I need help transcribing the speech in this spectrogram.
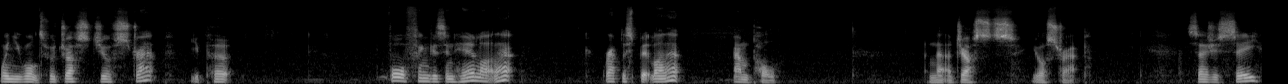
when you want to adjust your strap, you put four fingers in here like that, grab this bit like that, and pull. And that adjusts your strap. So as you see,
